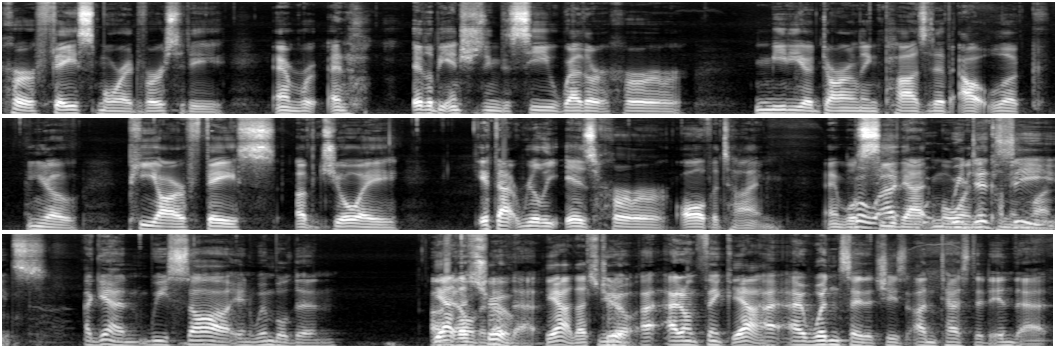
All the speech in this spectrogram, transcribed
her face more adversity, and and it'll be interesting to see whether her media darling positive outlook, you know, PR face of joy, if that really is her all the time, and we'll, Well, see I- that more in the coming see- months. Again, we saw in Wimbledon. Yeah, that's element true. of That. Yeah, that's true. know, I, don't think. Yeah. I, I wouldn't say that she's untested in that.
